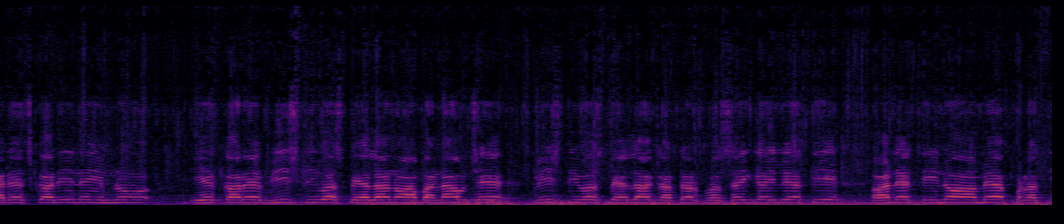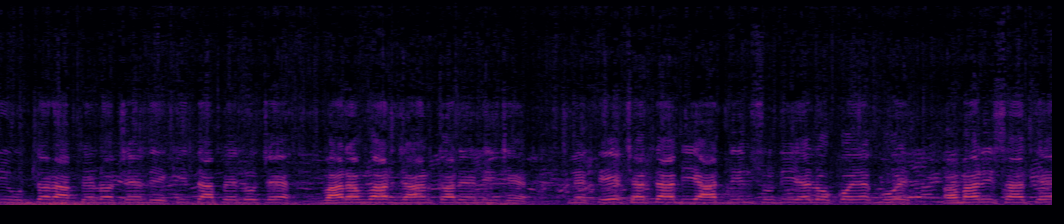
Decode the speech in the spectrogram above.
એરેસ્ટ કરીને એમનું એ કરે. વીસ દિવસ પહેલાંનો આ બનાવ છે. વીસ દિવસ પહેલાં ગટર ફસાઈ ગયેલી હતી અને તેનો અમે પ્રતિ ઉત્તર આપેલો છે, લેખિત આપેલું છે, વારંવાર જાણ કરેલી છે. ને તે છતાં બી આજ દિન સુધી એ લોકોએ કોઈ અમારી સાથે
